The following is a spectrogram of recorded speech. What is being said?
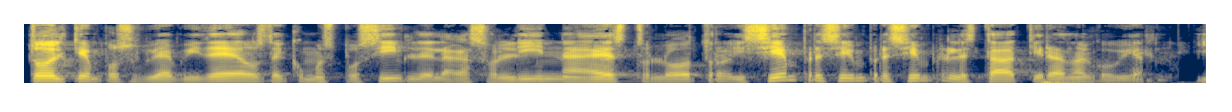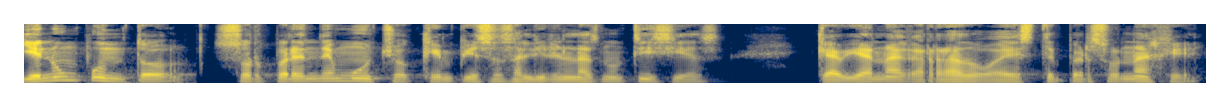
todo el tiempo subía videos de cómo es posible, la gasolina, esto, lo otro. Y siempre, siempre, siempre le estaba tirando al gobierno. Y en un punto sorprende mucho que empieza a salir en las noticias que habían agarrado a este personaje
